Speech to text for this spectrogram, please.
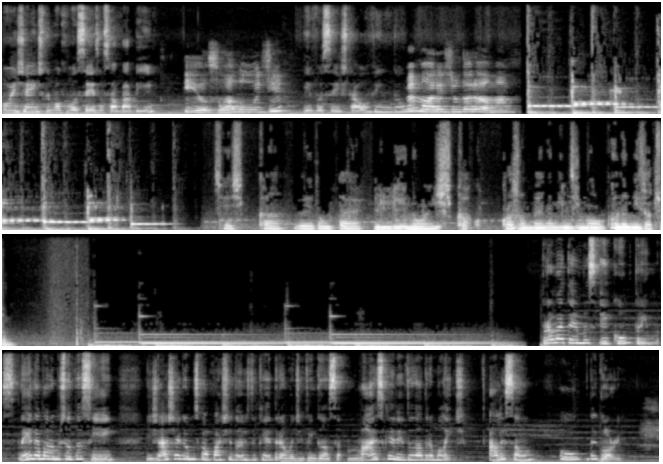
Oi, gente, tudo bom com vocês? Eu sou a Babi. E eu sou a Lud. E você está ouvindo Memórias de um Dorama. 제시카 외동딸 릴리노 이시카고 과선배는 김치모 그는 이사촌 Prometemos e cumprimos. Nem demoramos tanto assim, hein? E já chegamos com a parte 2 do K-drama de vingança mais querido da Dramalente. A lição ou The Glory.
